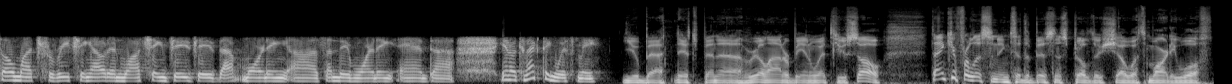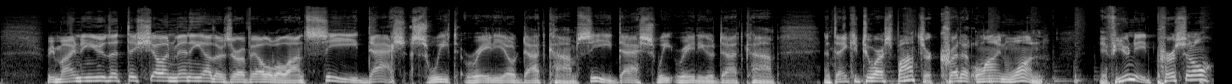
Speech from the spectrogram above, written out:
so much for reaching out and watching JJ that morning, uh, Sunday morning, and uh, you know connecting with me. You bet. It's been a real honor being with you. So, thank you for listening to the Business Builders Show with Marty Wolff. Reminding you that this show and many others are available on c-suiteradio.com, c-suiteradio.com. And thank you to our sponsor, Credit Line One. If you need personal,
